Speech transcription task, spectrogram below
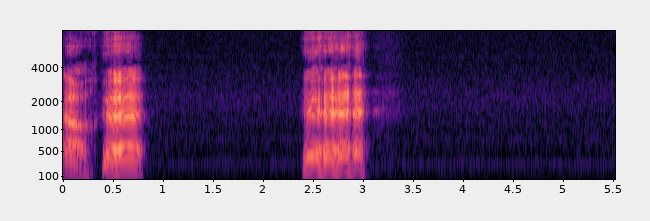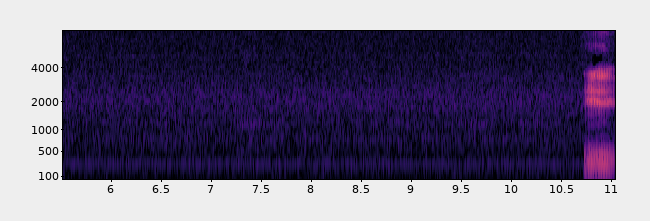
Oh. he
